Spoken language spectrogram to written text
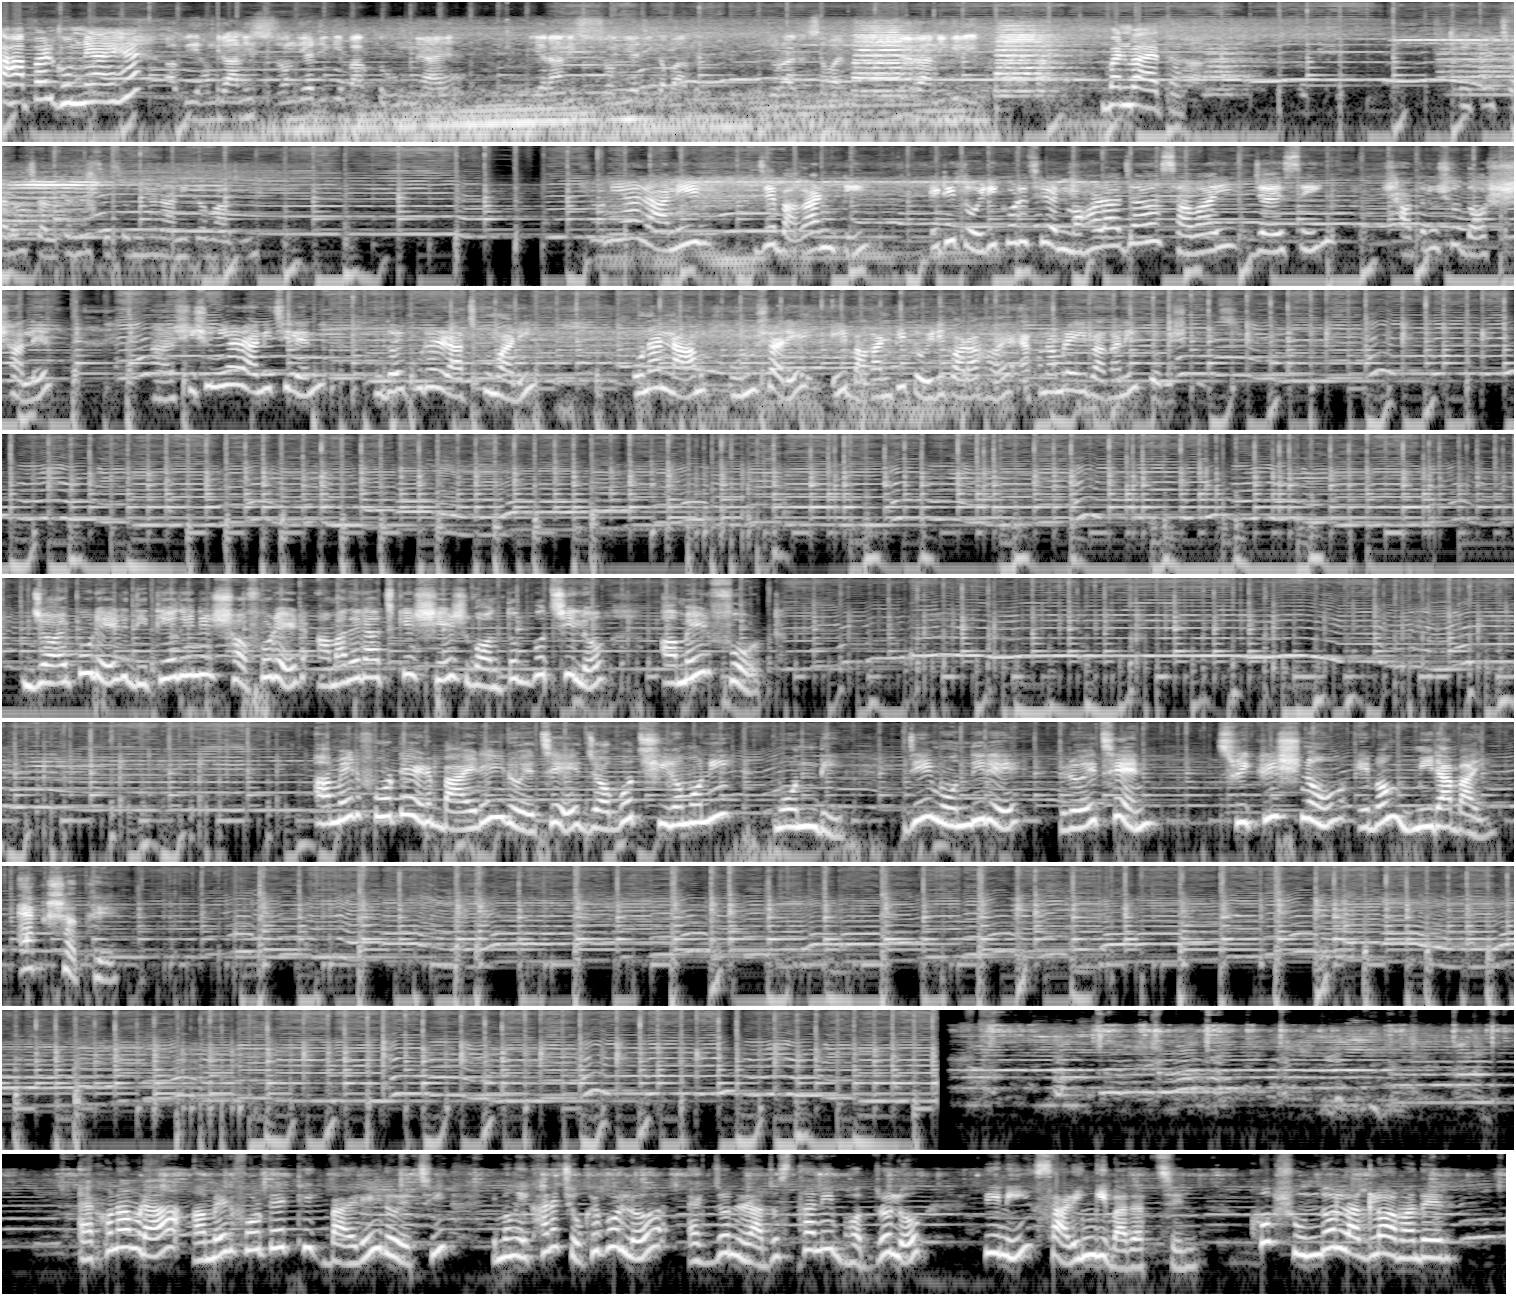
कहाँ पर घूमने आए हैं अभी हम रानी सिसोदिया जी के बाग पे घूमने आए हैं ये रानी सिसोदिया जी का बाग है जो राजा सवाई मानसिंह ने रानी के लिए बनवाया था ठीक है चलो चलते हैं सिसोनिया रानी का बाग में সিসোনিয়া রানীর যে বাগানটি এটি তৈরি করেছিলেন মহারাজা সাওয়াই জয় সিং সতেরোশো দশ সালে আহ, শিশুনিয়া রানী ছিলেন উদয়পুরের রাজকুমারী ওনার নাম অনুসারে এই বাগানটি তৈরি করা হয়। এখন আমরা এই বাগানেই প্রবেশ করছি। জয়পুরের দ্বিতীয় দিনের সফরের আমাদের আজকের শেষ গন্তব্য ছিল আমের ফোর্ট। আমের ফোর্টের বাইরেই রয়েছে জগৎ শিরোমণি মন্দির যেই মন্দিরে রয়েছেন শ্রীকৃষ্ণ এবং মীরাবাই একসাথে। এখন আমরা আমের ফোর্টের ঠিক বাইরেই রয়েছি এবং এখানে চোখে পড়ল একজন রাজস্থানী ভদ্রলোক। তিনি সারিঙ্গি বাজাচ্ছেন। খুব সুন্দর লাগল আমাদের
